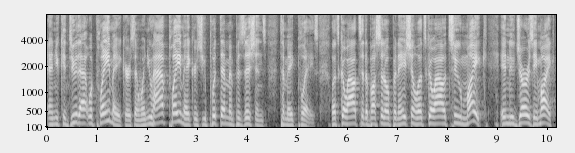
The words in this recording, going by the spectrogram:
and you can do that with playmakers. And when you have playmakers, you put them in positions to make plays. Let's go out to the Busted Open Nation. Let's go out to Mike in New Jersey. Mike,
